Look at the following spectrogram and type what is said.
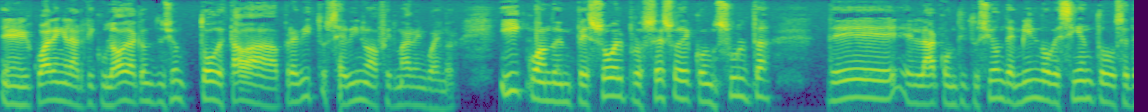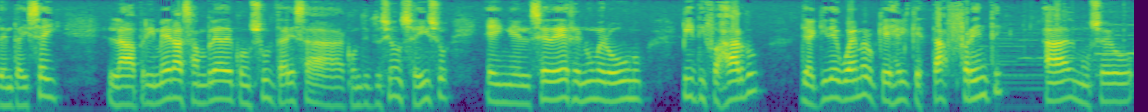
en el cual en el articulado de la Constitución todo estaba previsto, se vino a firmar en Weimar. Y cuando empezó el proceso de consulta de la Constitución de 1976, la primera asamblea de consulta de esa Constitución se hizo en el CDR número 1 Piti Fajardo, de aquí de Weimar, que es el que está frente al Museo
